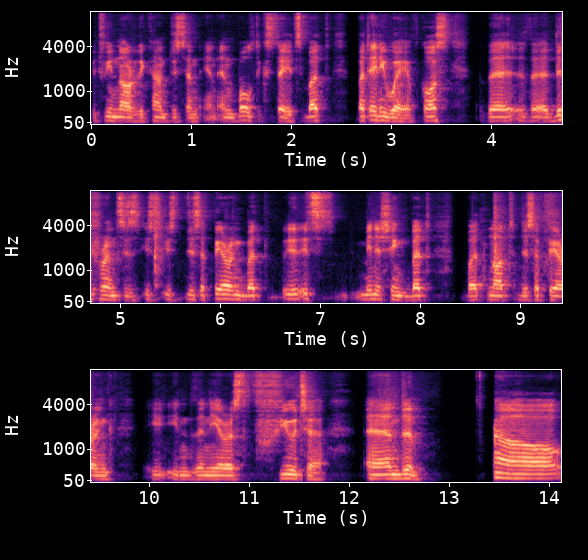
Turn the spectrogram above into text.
between Nordic countries and, and, and Baltic states. But but anyway, of course, the the difference is, is, is disappearing, but it's diminishing, but but not disappearing in the nearest future. And uh,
